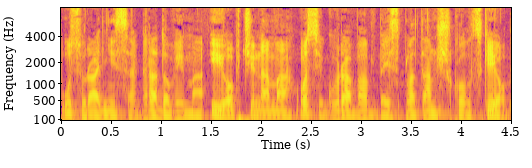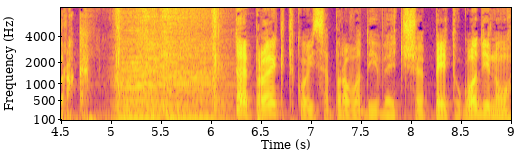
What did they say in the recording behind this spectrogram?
u suradnji sa gradovima i općinama osigurava besplatan školski obrok. To je projekt koji se provodi već petu godinu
